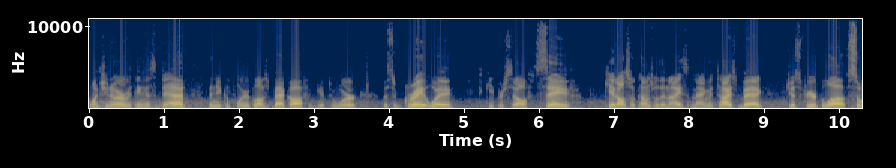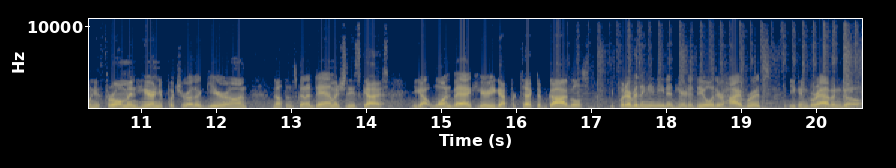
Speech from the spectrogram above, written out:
Once you know everything is dead, then you can pull your gloves back off and get to work. It's a great way to keep yourself safe. Kit also comes with a nice magnetized bag just for your gloves. So when you throw them in here and you put your other gear on, nothing's gonna damage these guys. You got one bag here, you got protective goggles, you put everything you need in here to deal with your hybrids, you can grab and go.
